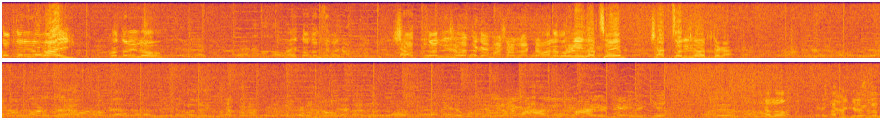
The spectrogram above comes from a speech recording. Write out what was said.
কত নিল ভাই? কত নিল? ভাই, কত নিচ্ছে ভাই? সাতচল্লিশ হাজার টাকা মাসাল্লাহ একটা ভালো করে নিয়ে যাচ্ছে। সাতচল্লিশ হাজার টাকা। হ্যালো আপনি কিনেছিলেন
